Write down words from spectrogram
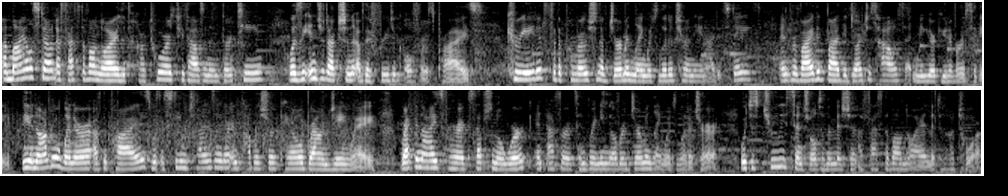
A milestone of Festival Neue Literatur 2013 was the introduction of the Friedrich Ulfers Prize, created for the promotion of German language literature in the United States and provided by the Deutsches Haus at New York University. The inaugural winner of the prize was esteemed translator and publisher Carol Brown Janeway, recognized for her exceptional work and efforts in bringing over German language literature, which is truly central to the mission of Festival Neue Literatur.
